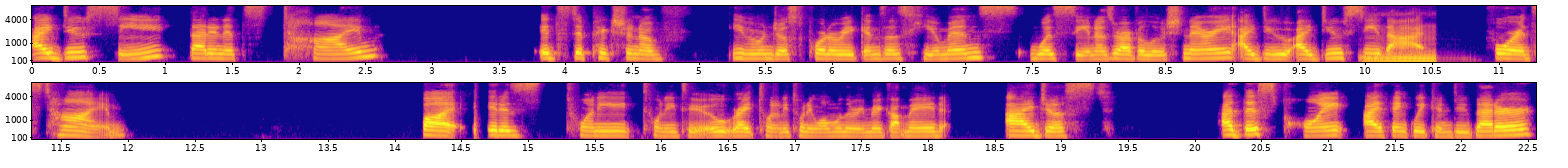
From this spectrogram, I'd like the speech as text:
i do see that in its time its depiction of even just puerto ricans as humans was seen as revolutionary i do i do see mm. that for its time but it is 2022 right 2021 when the remake got made i just at this point i think we can do better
